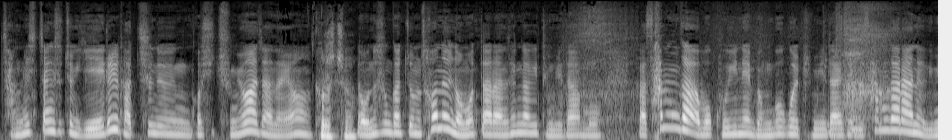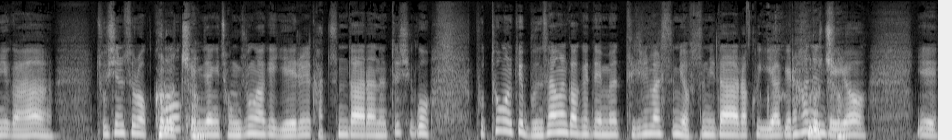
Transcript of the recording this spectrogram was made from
장례식장에서 좀 예를 갖추는 것이 중요하잖아요. 그렇죠. 어느 순간 좀 선을 넘었다라는 생각이 듭니다. 뭐 그러니까 삼가 뭐 고인의 명복을 빕니다 해서 이 삼가라는 의미가 조심스럽고 그렇죠. 굉장히 정중하게 예를 갖춘다라는 뜻이고 보통 이렇게 문상을 가게 되면 드릴 말씀이 없습니다라고 이야기를 그렇죠. 하는데요. 그렇죠. 예,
